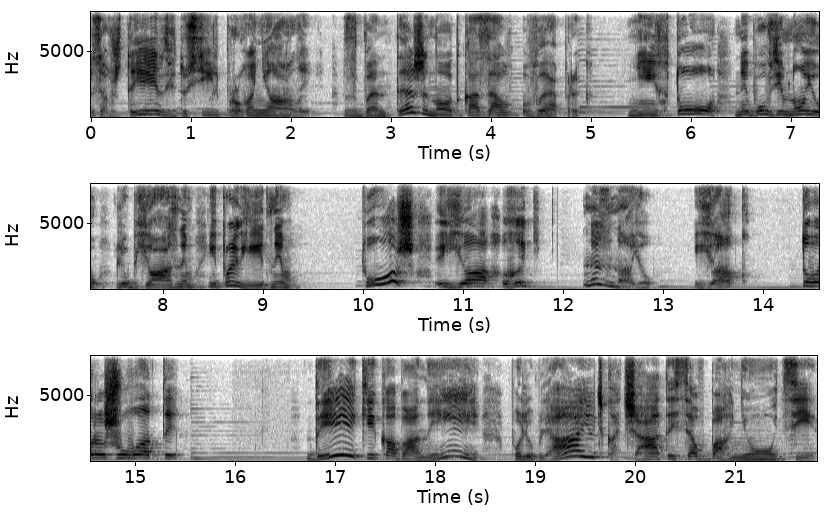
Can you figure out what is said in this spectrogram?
завжди звідусіль проганяли, збентежено отказав веприк. Ніхто не був зі мною люб'язним і привітним. Тож я геть не знаю, як товаришувати. Дикі кабани полюбляють качатися в багнюці,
